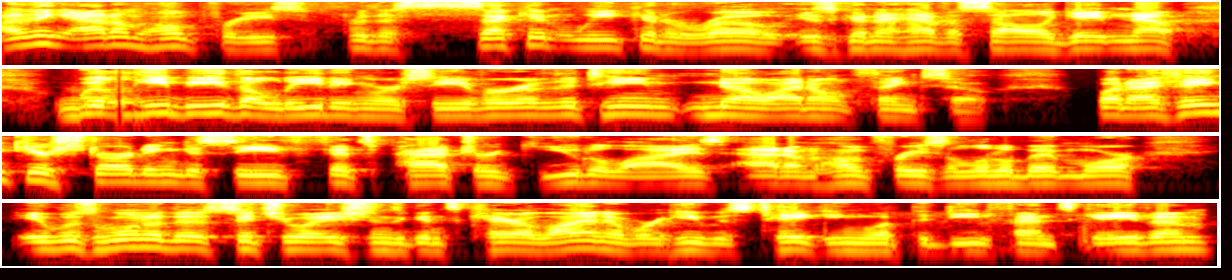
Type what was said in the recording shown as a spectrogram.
I think Adam Humphries for the second week in a row is going to have a solid game. Now, will he be the leading receiver of the team? No, I don't think so. But I think you're starting to see Fitzpatrick utilize Adam Humphries a little bit more. It was one of those situations against Carolina where he was taking what the defense gave him,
